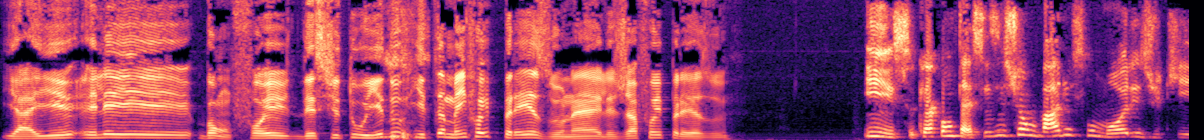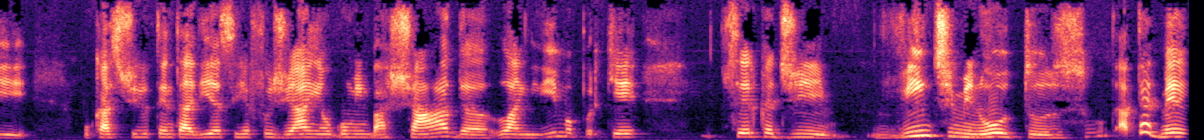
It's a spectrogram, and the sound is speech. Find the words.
E aí ele, bom, foi destituído e também foi preso, né? Ele já foi preso. Isso, o que acontece? Existiam vários rumores de que o Castilho tentaria se refugiar em alguma embaixada lá em Lima, porque cerca de 20 minutos, até menos,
